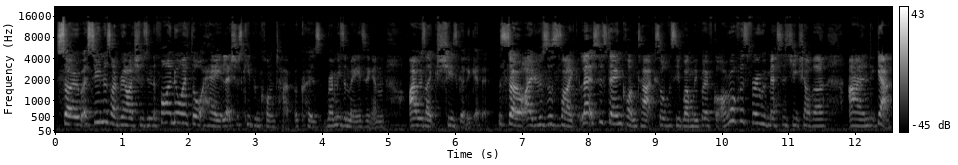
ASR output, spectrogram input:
So as soon as I realised she was in the final, I thought, hey, let's just keep in contact because Remy's amazing. And I was like, she's gonna get it. So I was just like, let's just stay in contact. So obviously when we both got our offers through, we messaged each other and yeah,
